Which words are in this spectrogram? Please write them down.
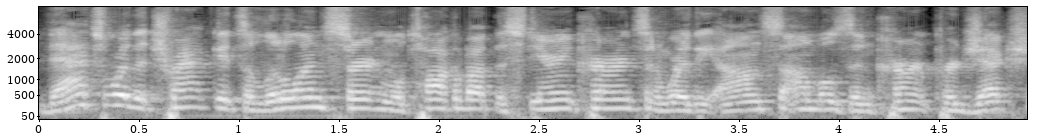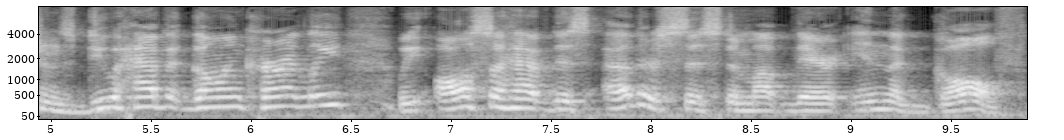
That's where the track gets a little uncertain. We'll talk about the steering currents and where the ensembles and current projections do have it going currently. We also have this other system up there in the Gulf,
